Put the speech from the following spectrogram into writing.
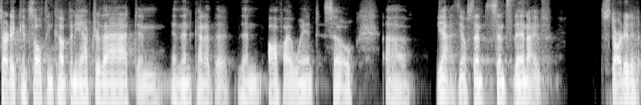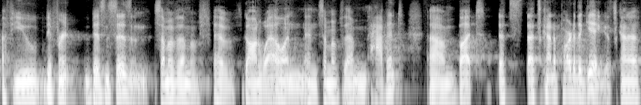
started a consulting company after that, and and then kind of the then off I went. So uh, yeah, you know, since since then I've started a, a few different businesses, and some of them have, have gone well, and and some of them haven't. Um, but that's that's kind of part of the gig. It's kind of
